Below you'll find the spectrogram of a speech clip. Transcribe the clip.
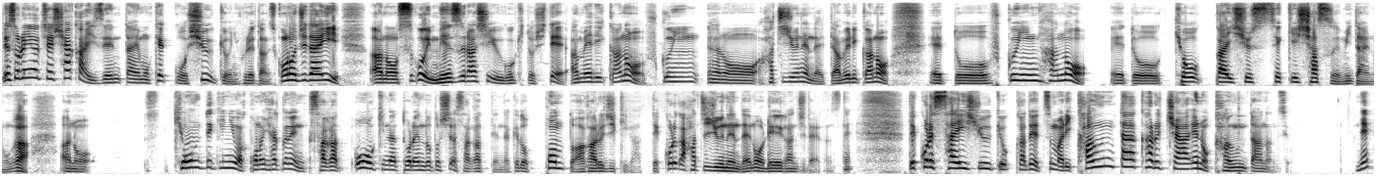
で、それによって社会全体も結構宗教に触れたんです。この時代、あの、すごい珍しい動きとして、アメリカの福音、あの、80年代ってアメリカの、えっと、福音派の、えっと、教会出席者数みたいのが、あの、基本的にはこの100年下が、大きなトレンドとしては下がってんだけど、ポンと上がる時期があって、これが80年代のレーガン時代なんですね。で、これ最終極化で、つまりカウンターカルチャーへのカウンターなんですよ。ね。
